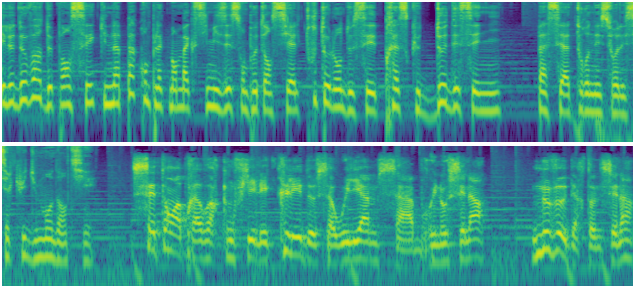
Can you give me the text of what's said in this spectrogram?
Et le devoir de penser qu'il n'a pas complètement maximisé son potentiel tout au long de ces presque deux décennies passées à tourner sur les circuits du monde entier. Sept ans après avoir confié les clés de sa Williams à Bruno Senna, neveu d'Ayrton Senna,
